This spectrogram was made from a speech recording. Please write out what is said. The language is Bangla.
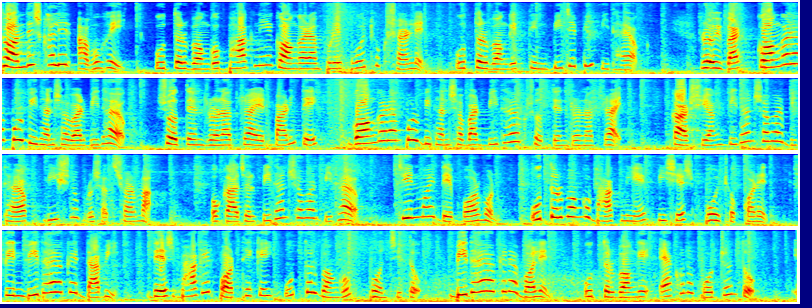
সন্দেশখালীর আবহেই উত্তরবঙ্গ ভাগ নিয়ে গঙ্গারামপুরে বৈঠক সারলেন উত্তরবঙ্গের তিন বিজেপি বিধায়ক। রবিবার গঙ্গারামপুর বিধানসভার বিধায়ক সত্যেন্দ্রনাথ রায়ের বাড়িতে গঙ্গারামপুর বিধানসভার বিধায়ক সত্যেন্দ্রনাথ রায়, কার্শিয়াং বিধানসভার বিধায়ক বিষ্ণুপ্রসাদ শর্মা ও গাজল বিধানসভার বিধায়ক চিন্ময় দেব বর্মন উত্তরবঙ্গ ভাগ নিয়ে বিশেষ বৈঠক করেন। তিন বিধায়কের দাবি দেশ ভাগের পর থেকেই উত্তরবঙ্গ বঞ্চিত। বিধায়কেরা বলেন উত্তরবঙ্গে এখনও পর্যন্ত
